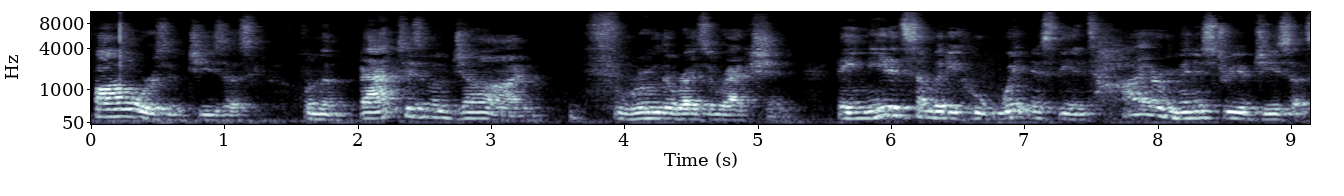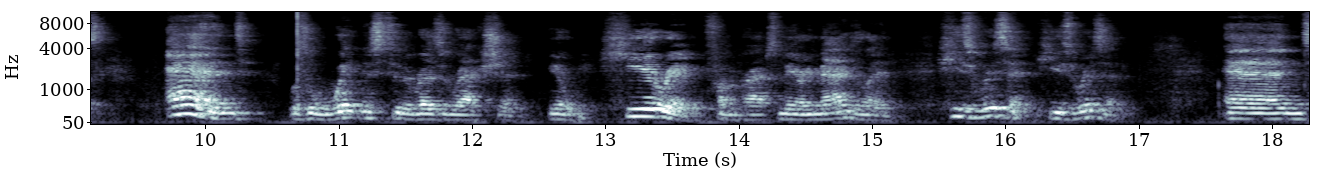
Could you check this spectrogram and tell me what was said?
followers of Jesus from the baptism of John through the resurrection. They needed somebody who witnessed the entire ministry of Jesus and was a witness to the resurrection, you know, hearing from perhaps Mary Magdalene, he's risen, he's risen. And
